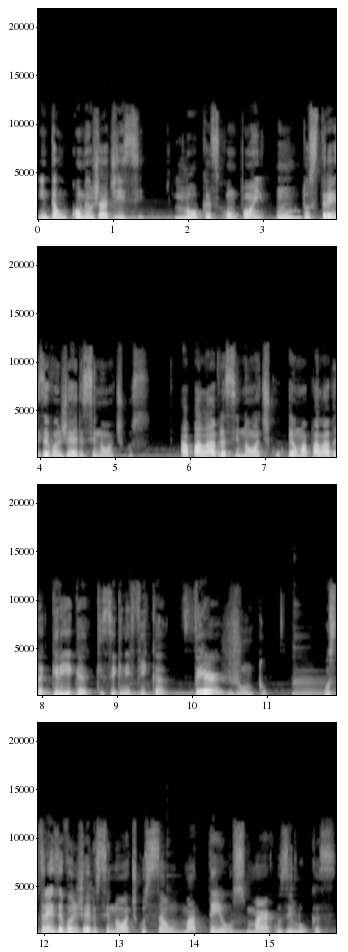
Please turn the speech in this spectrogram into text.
Então, como eu já disse, Lucas compõe um dos três evangelhos sinóticos. A palavra sinótico é uma palavra grega que significa ver junto. Os três evangelhos sinóticos são Mateus, Marcos e Lucas.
